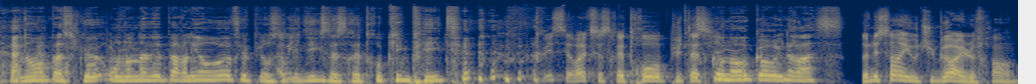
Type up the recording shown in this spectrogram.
Non, parce qu'on en avait parlé en off et puis on s'était Ah oui. dit que ça serait trop clickbait. oui, c'est vrai que ce serait trop parce putassier. qu'on a encore une race. Donnez ça à un youtubeur, il le fera. hein.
